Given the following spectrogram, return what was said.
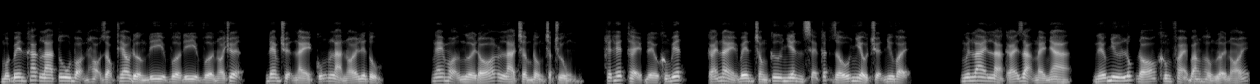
Một bên khác la tu bọn họ dọc theo đường đi vừa đi vừa nói chuyện, đem chuyện này cũng là nói liên tục. Nghe mọi người đó là trầm động chập trùng, hết hết thảy đều không biết, cái này bên trong cư nhiên sẽ cất giấu nhiều chuyện như vậy. Nguyên lai、like、là cái dạng này nha, nếu như lúc đó không phải băng hồng lời nói,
